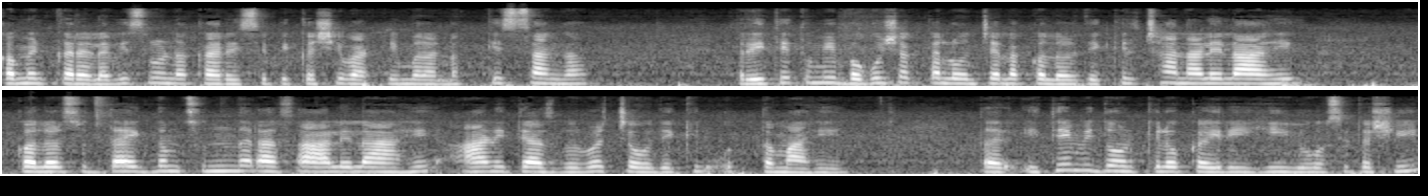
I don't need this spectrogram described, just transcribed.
कमेंट करायला विसरू नका. रेसिपी कशी वाटली मला नक्कीच सांगा. तर इथे तुम्ही बघू शकता लोणच्याला कलर देखील छान आलेला आहे. कलरसुद्धा एकदम सुंदर असा आलेला आहे आणि त्याचबरोबर चव देखील उत्तम आहे. तर इथे मी दोन किलो कैरी ही व्यवस्थित अशी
